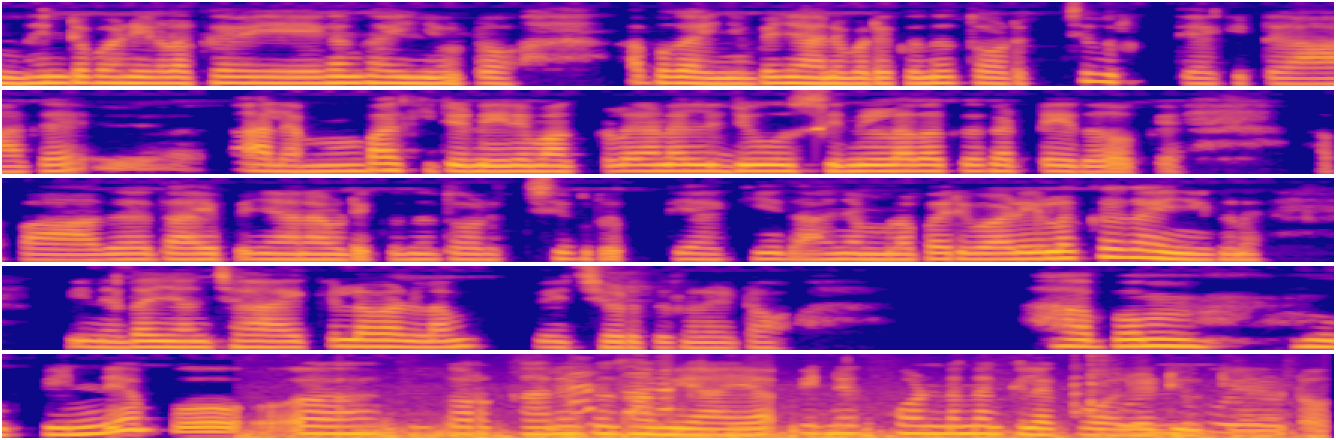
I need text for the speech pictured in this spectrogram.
ഇന്ന് എന്റെ പണികളൊക്കെ വേഗം കഴിഞ്ഞു കേട്ടോ അപ്പോൾ കഴിഞ്ഞപ്പോൾ ഞാനിവിടേക്ക് ഒന്ന് തുടച്ച് വൃത്തിയാക്കിയിട്ട് ആകെ അലമ്പാക്കിയിട്ടുണ്ടായിരുന്നു. മക്കളാണല്ലോ ജ്യൂസിനുള്ളതൊക്കെ കട്ട് ചെയ്തതൊക്കെ. അപ്പോൾ ആകെ ഇതായപ്പോൾ ഞാൻ അവിടെ ഒന്ന് തുടച്ച് വൃത്തിയാക്കി ഇതാ നമ്മളെ പരിപാടികളൊക്കെ കഴിഞ്ഞിരിക്കണ്. പിന്നെ ഇതാ ഞാൻ ചായക്കുള്ള വെള്ളം വെച്ചെടുത്തിക്കണം കേട്ടോ അപ്പം പിന്നെ ഇപ്പോൾ തുറക്കാനൊക്കെ സമയമായ പിന്നെ കൊണ്ടുവന്നൊക്കെ ഓല ഡ്യൂട്ടിയാണ് കേട്ടോ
